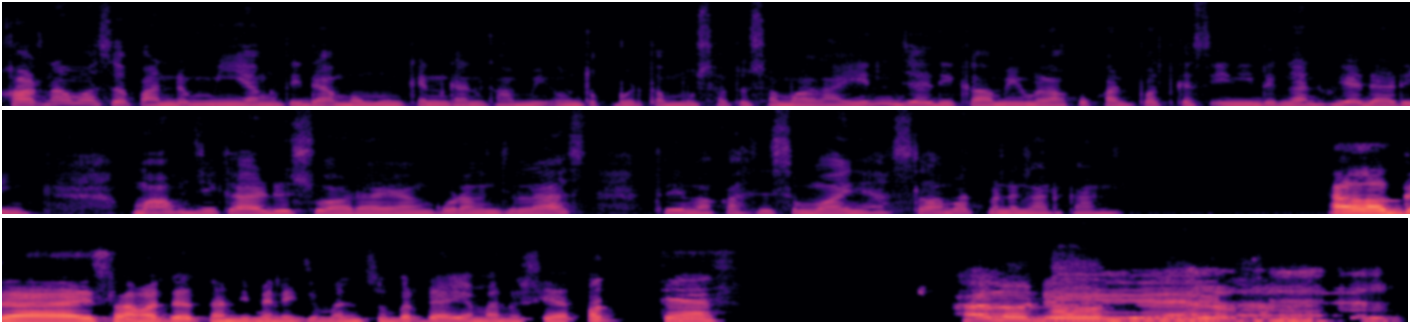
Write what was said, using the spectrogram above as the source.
Karena masa pandemi yang tidak memungkinkan kami untuk bertemu satu sama lain, jadi kami melakukan podcast ini dengan via daring. Maaf jika ada suara yang kurang jelas. Terima kasih semuanya. Selamat mendengarkan. Halo guys, selamat datang di Manajemen Sumber Daya Manusia Podcast. Halo, Del. Halo, Del.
